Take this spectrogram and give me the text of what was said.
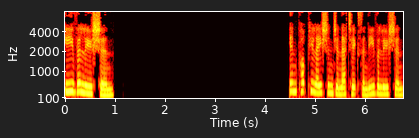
Evolution In population genetics and evolution,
